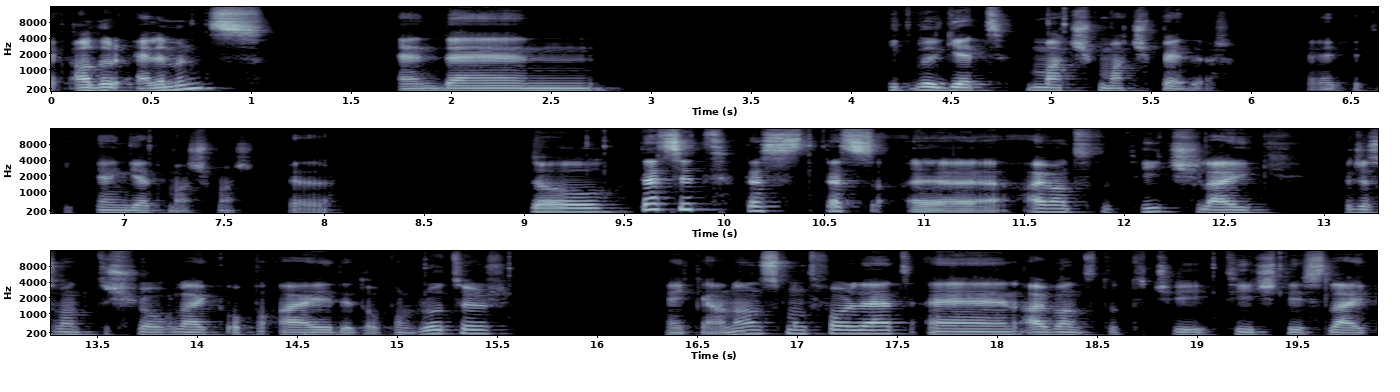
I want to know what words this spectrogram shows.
like other elements and then it will get much much better okay it, it can get much much better so that's it. That's that's uh, i wanted to teach like i just wanted to show like open i did OpenRouter make an announcement for that and i wanted to teach this like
